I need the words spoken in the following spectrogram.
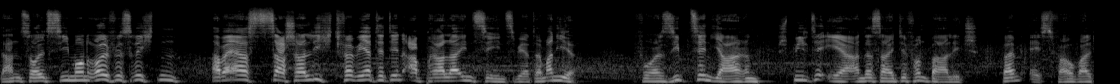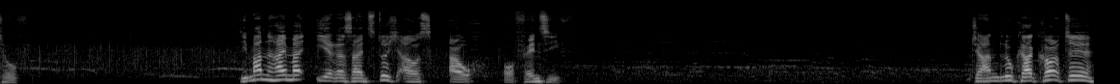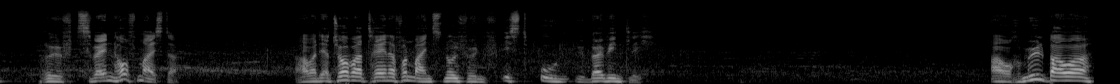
Dann soll Simon Rolfes richten, aber erst Sascha Licht verwertet den Abpraller in sehenswerter Manier. Vor 17 Jahren spielte er an der Seite von Balic beim SV Waldhof. Die Mannheimer ihrerseits durchaus auch offensiv. Gianluca Korte prüft Sven Hoffmeister. Aber der Torwarttrainer von Mainz 05 ist unüberwindlich. Auch Mühlbauer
